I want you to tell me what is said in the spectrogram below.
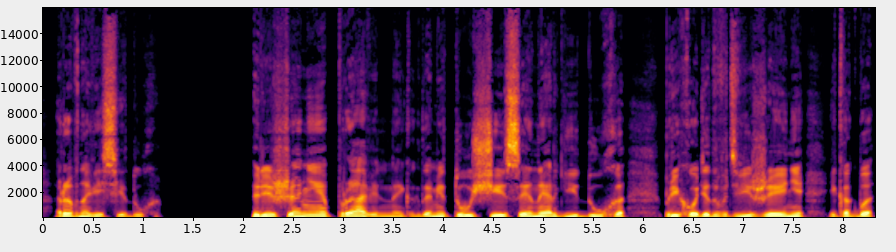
— равновесие духа. Решение правильное, когда метущиеся энергии духа приходят в движение и как бы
